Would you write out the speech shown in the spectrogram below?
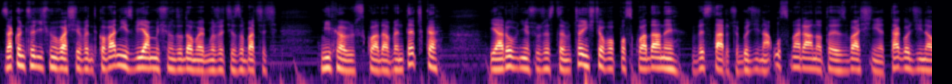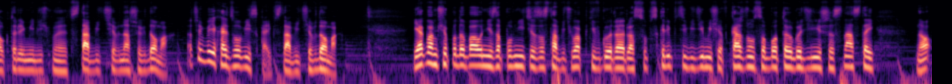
Zakończyliśmy właśnie wędkowanie. Zwijamy się do domu, jak możecie zobaczyć, Michał już składa wędeczkę, ja również już jestem częściowo poskładany. Wystarczy godzina 8 rano, to jest właśnie ta godzina, o której mieliśmy wstawić się w naszych domach. Znaczy wyjechać z łowiska i wstawić się w domach. Jak Wam się podobało, nie zapomnijcie zostawić łapki w górę oraz subskrypcji. Widzimy się w każdą sobotę o godzinie 16. No,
